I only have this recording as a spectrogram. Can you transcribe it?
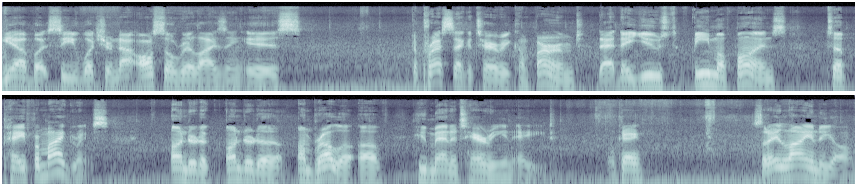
Yeah, but see, what you're not also realizing is the press secretary confirmed that they used FEMA funds to pay for migrants under the under the umbrella of humanitarian aid. Okay? So they lying to y'all.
